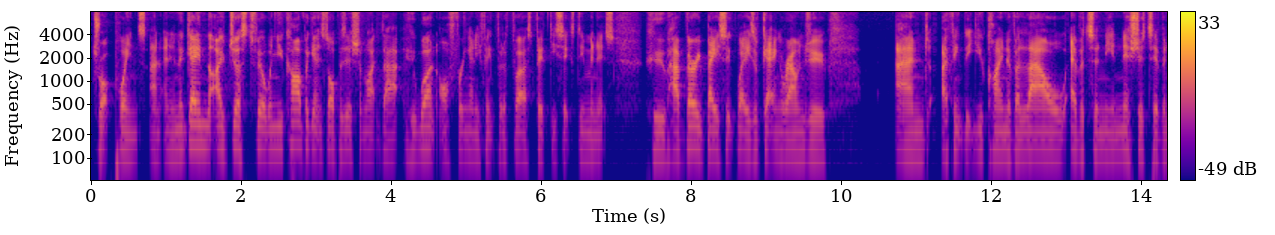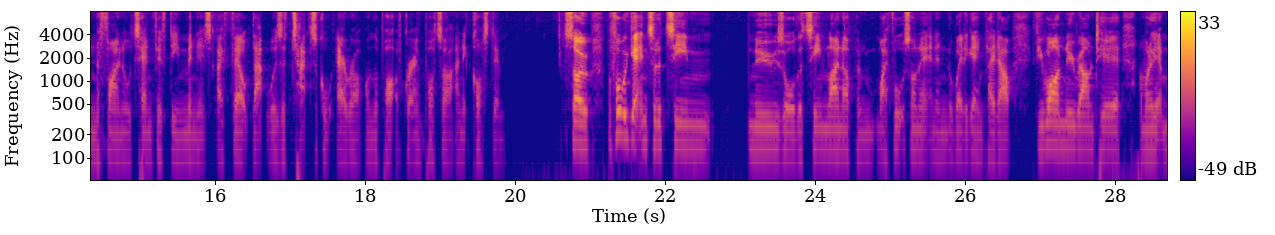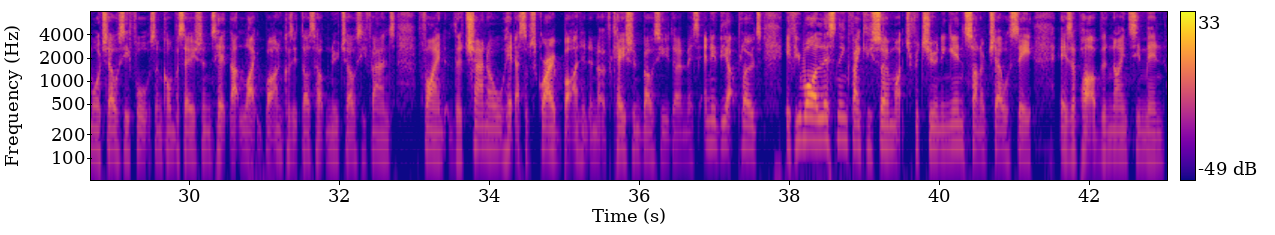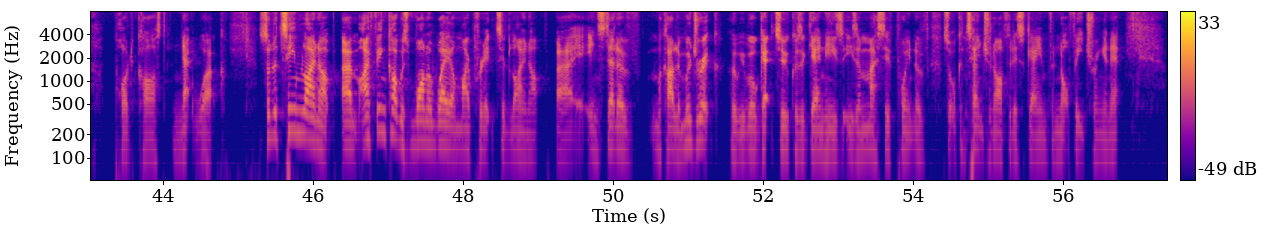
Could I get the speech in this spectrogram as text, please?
drop points and, and in a game that I just feel when you come up against opposition like that who weren't offering anything for the first 50 60 minutes who have very basic ways of getting around you and I think that you kind of allow Everton the initiative in the final 10 15 minutes. I felt that was a tactical error on the part of Graham Potter and it cost him. So, before we get into the team news or the team lineup and my thoughts on it and then the way the game played out. If you are new around here and want to get more Chelsea thoughts and conversations, hit that like button because it does help new Chelsea fans find the channel. Hit that subscribe button, hit the notification bell so you don't miss any of the uploads. If you are listening, thank you so much for tuning in. Son of Chelsea is a part of the 90 Min podcast network. So the team lineup, um, I think I was one away on my predicted lineup. Uh, instead of Mykhailo Mudryk, who we will get to because again he's he's a massive point of sort of contention after this game for not featuring in it.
